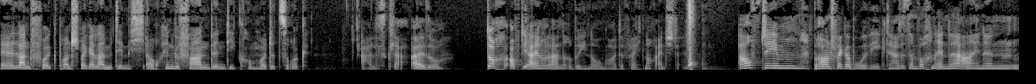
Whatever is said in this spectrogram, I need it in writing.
äh, Landvolk Braunschweiger Land, mit dem ich auch hingefahren bin, die kommen heute zurück. Alles klar. Also doch auf die ein oder andere Behinderung heute vielleicht noch einstellen. Auf dem Braunschweiger Bohlweg, da hat es am Wochenende einen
